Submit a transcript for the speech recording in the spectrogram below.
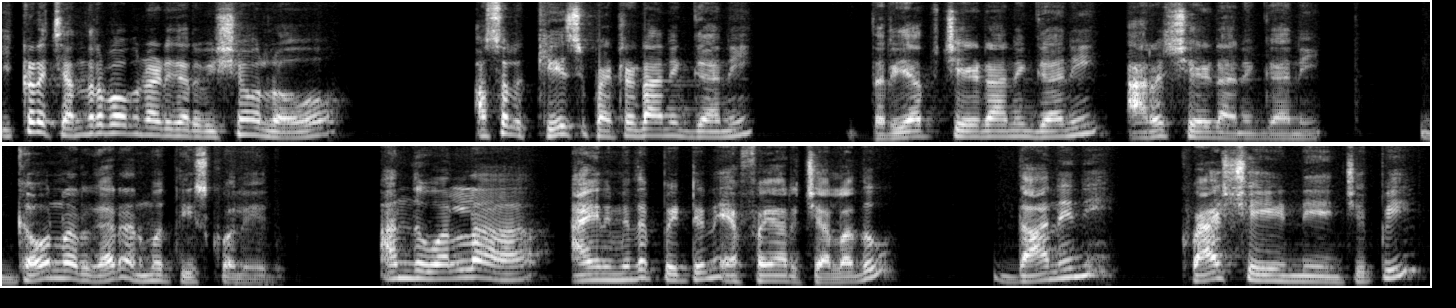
ఇక్కడ చంద్రబాబు నాయుడు గారి విషయంలో అసలు కేసు పెట్టడానికి కానీ దర్యాప్తు చేయడానికి కానీ అరెస్ట్ చేయడానికి కానీ గవర్నర్ గారు అనుమతి తీసుకోలేదు. అందువల్ల ఆయన మీద పెట్టిన ఎఫ్ఐఆర్ చెల్లదు. దానిని క్వాష్ చేయండి అని చెప్పి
